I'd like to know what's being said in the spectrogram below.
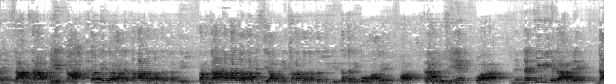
နဲ့ဇာနာမေကသံယုတ်ကလည်းသဟဇာတာတတ်တယ်လေ။ဒါနာသဟဇာတာပစ္စယကိုလည်းသဟဇာတာတတ်တယ်တတ်တယ်ပုံပါပဲ။နော်။ အဲ့ဒါလို့ရှိရင်ဟိုဟာနတ်တိဝိကတလည်းနာ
